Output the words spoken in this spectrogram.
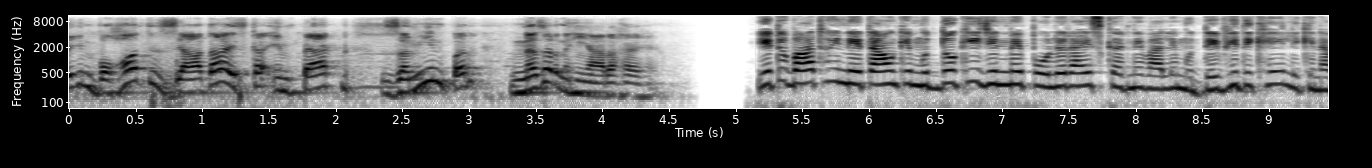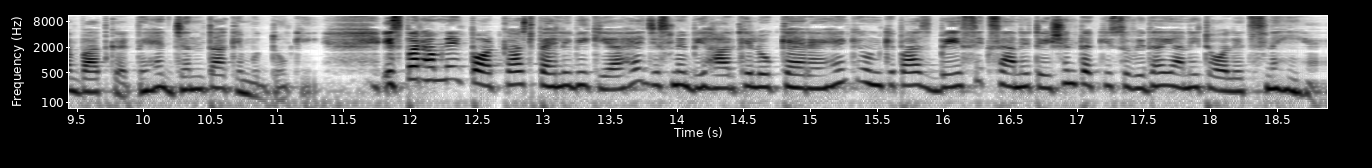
लेकिन बहुत ज़्यादा इसका इम्पैक्ट ज़मीन पर नज़र नहीं आ रहा है। ये तो बात हुई नेताओं के मुद्दों की, जिनमें पोलराइज करने वाले मुद्दे भी दिखे, लेकिन अब बात करते हैं जनता के मुद्दों की। इस पर हमने एक पॉडकास्ट पहले भी किया है, जिसमें बिहार के लोग कह रहे हैं कि उनके पास बेसिक सैनिटेशन तक की सुविधा यानी टॉयलेट्स नहीं है।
